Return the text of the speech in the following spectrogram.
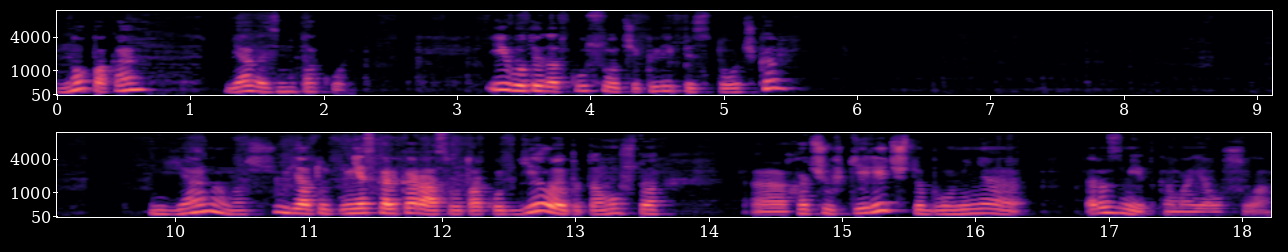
Но пока я возьму такой. И вот этот кусочек лепесточка я наношу. Я тут несколько раз вот так вот делаю, потому что э, хочу втереть, чтобы у меня разметка моя ушла.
